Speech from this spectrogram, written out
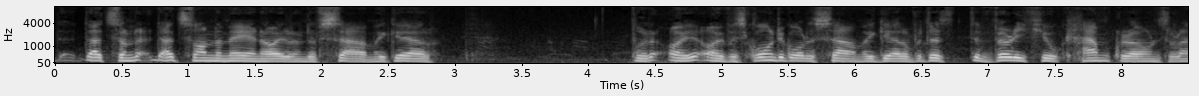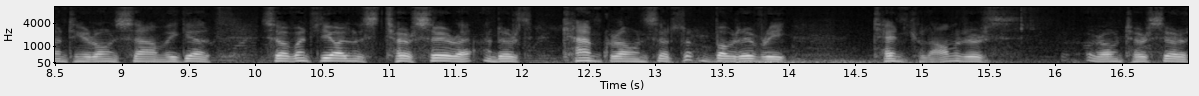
that's on that's on the main island of San Miguel. But I, I was going to go to San Miguel, but there's the very few campgrounds or anything around San Miguel. So I went to the island of Terceira, and there's campgrounds at about every 10 kilometres around Terceira,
